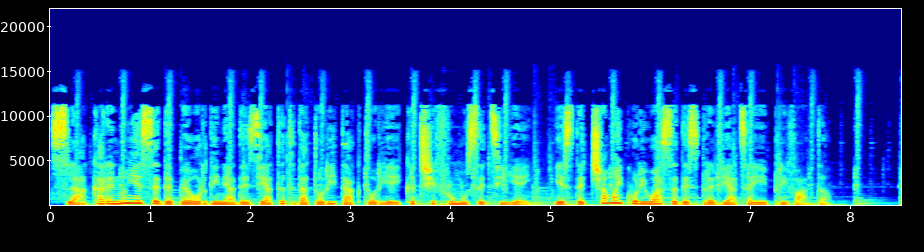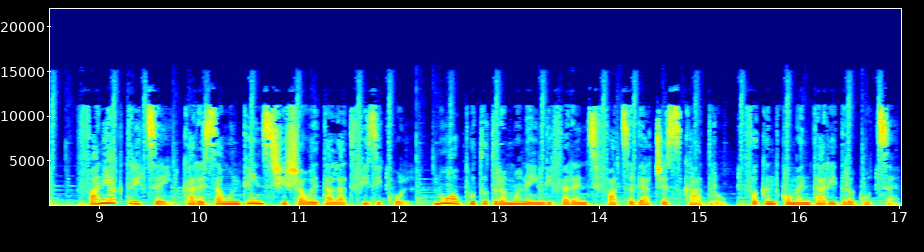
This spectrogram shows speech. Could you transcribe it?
Sla, care nu iese de pe ordinea de zi atât datorită actoriei cât și frumuseții ei, este cea mai curioasă despre viața ei privată. Fanii actriței, care s-au întins și și-au etalat fizicul, nu au putut rămâne indiferenți față de acest cadru, făcând comentarii drăguțe.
